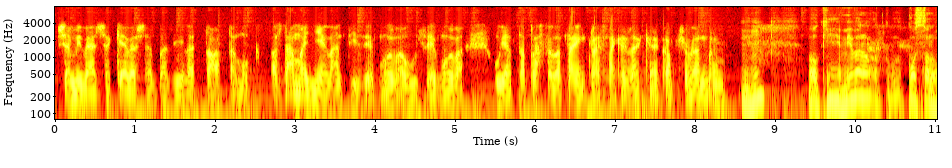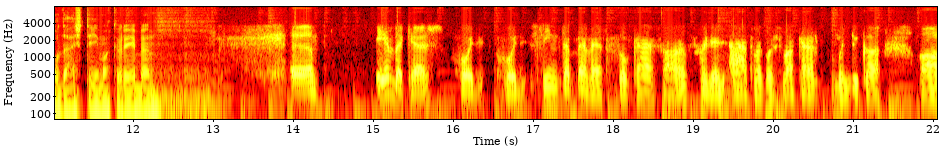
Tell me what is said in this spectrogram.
semmivel se kevesebb az élettartamuk. Aztán majd nyilván 10 év múlva, 20 év múlva újabb tapasztalataink lesznek ezekkel kapcsolatban. Uh-huh. Oké, okay. mi van a koszolódás témakörében? Érdekes, hogy, hogy szinte bevett szokás az, hogy egy átlagos lakás mondjuk a a,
